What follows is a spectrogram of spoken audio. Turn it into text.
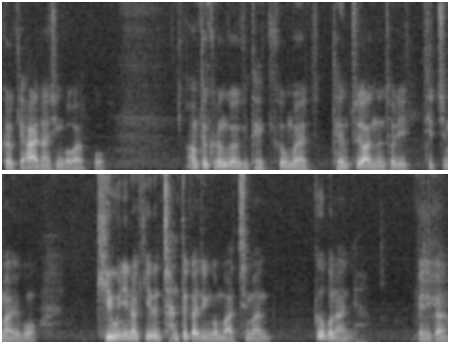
그렇게 안 하신 것 같고 아무튼 그런 거 이렇게 대- 그 뭐야 된투 않는 소리 듣지 말고 기운이나 끼는 잔뜩 가진 건 맞지만 급은 아니야. 그러니까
